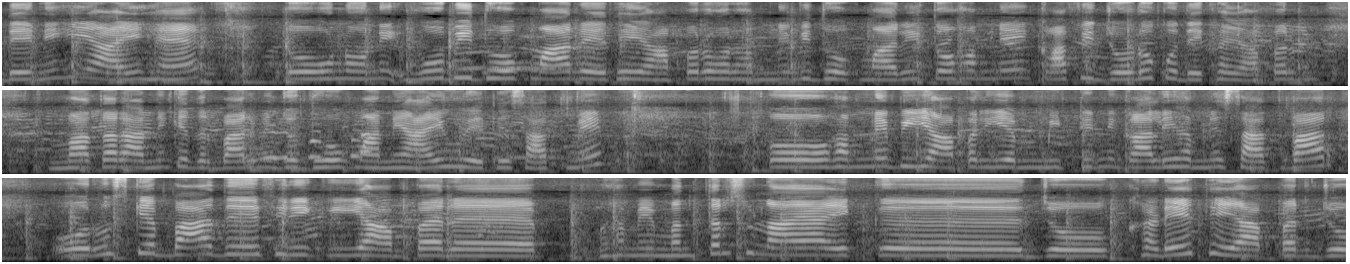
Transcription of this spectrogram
देने ही आए हैं। तो उन्होंने वो भी धोख मार रहे थे यहाँ पर और हमने भी धोख मारी। तो हमने काफ़ी जोड़ों को देखा यहाँ पर माता रानी के दरबार में जो धोख मारने आए हुए थे साथ में। तो हमने भी यहाँ पर ये मिट्टी निकाली हमने सात बार और उसके बाद फिर एक यहाँ पर हमें मंत्र सुनाया एक जो खड़े थे यहाँ पर जो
